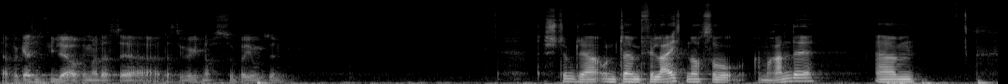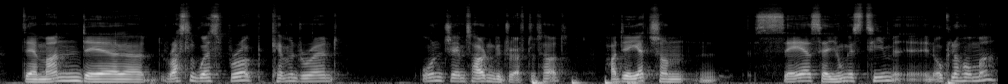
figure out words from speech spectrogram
Da vergessen viele auch immer, dass, der, dass die wirklich noch super jung sind. Das stimmt, ja. Und ähm, vielleicht noch so am Rande. Ähm, der Mann, der Russell Westbrook, Kevin Durant und James Harden gedraftet hat, hat ja jetzt schon ein sehr, sehr junges Team in Oklahoma.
